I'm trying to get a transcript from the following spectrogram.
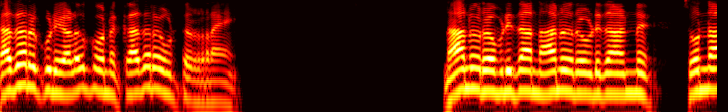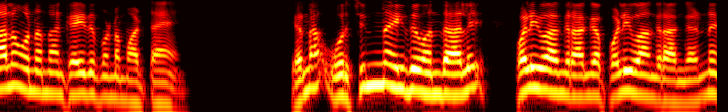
கதறக்கூடிய அளவுக்கு உன்னை கதற விட்டுடுறேன். நானும் ரவுடிதான் நானும் ரவுடிதான்னு சொன்னாலும் உன்னை நான் கைது பண்ண மாட்டேன். ஏன்னா ஒரு சின்ன இது வந்தாலே பழி வாங்குறாங்க பழி வாங்குறாங்கன்னு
